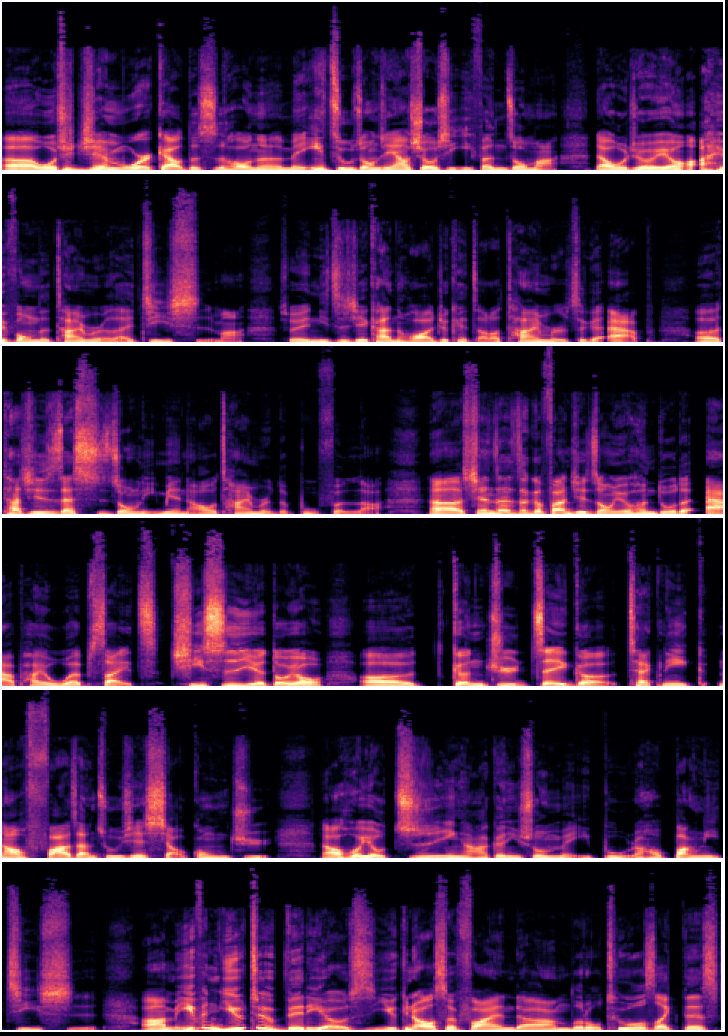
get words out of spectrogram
呃，我去 gym workout 的时候呢，每一组中间要休息一分钟嘛，那我就会用 iPhone 的 timer 来计时嘛。所以你直接看的话，就可以找到 timer 这个 app。呃，它其实在时钟里面，然后 timer 的部分啦。那现在这个番茄钟有很多的 app，还有 websites，其实也都有呃根据这个 technique，然后发展出一些小工具，然后会有指引啊，跟你说每一步，然后帮你计时。Um, even YouTube videos, you can also find um, little tools like this.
